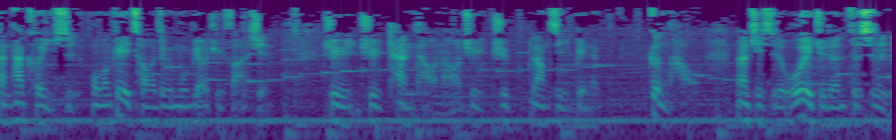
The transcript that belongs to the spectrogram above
但它可以是，我们可以朝这个目标去发现。去去探讨，然后去去让自己变得更好。那其实我也觉得这是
